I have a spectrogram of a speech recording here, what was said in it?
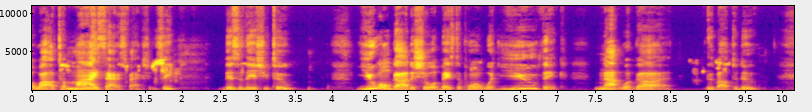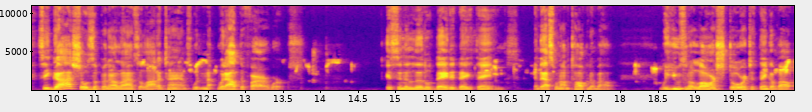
a while to my satisfaction. See, this is the issue too. You want God to show up based upon what you think, not what God is about to do. See, God shows up in our lives a lot of times without the fireworks. It's in the little day-to-day things. And that's what I'm talking about. We're using a large story to think about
